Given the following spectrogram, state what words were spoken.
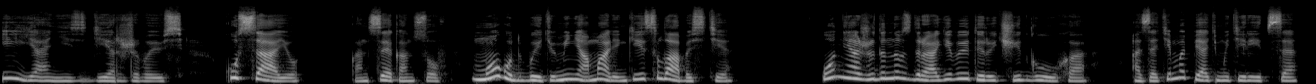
И я не сдерживаюсь, кусаю. В конце концов, могут быть у меня маленькие слабости. Он неожиданно вздрагивает и рычит глухо а затем опять материться.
